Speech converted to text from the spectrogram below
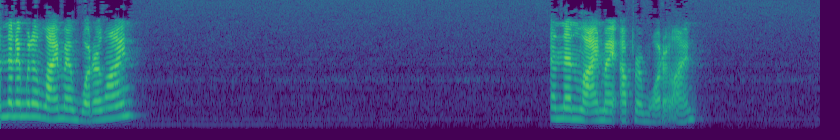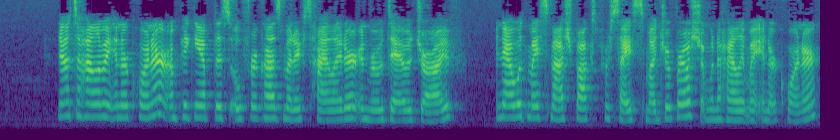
And then I'm going to line my waterline. And then line my upper waterline. Now to highlight my inner corner, I'm picking up this Ofra Cosmetics highlighter in Rodeo Drive. And now with my Smashbox Precise Smudger brush, I'm going to highlight my inner corner.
